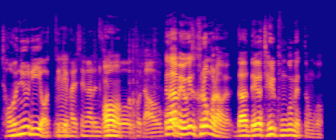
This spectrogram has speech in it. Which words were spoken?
전율이 어떻게 음. 발생하는지 어. 그거 나오고 그다음에 여기서 그런 거 나와요. 나 내가 제일 궁금했던 거.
